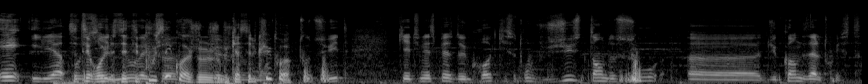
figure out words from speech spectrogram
Et il y a C'était poussé quoi, je, me cassais le cul quoi. Tout de suite, qui est une espèce de grotte qui se trouve juste en dessous euh, du camp des altruistes.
